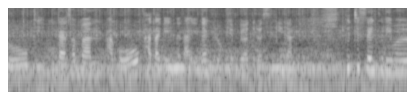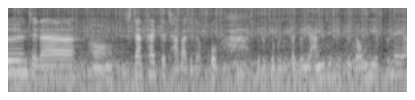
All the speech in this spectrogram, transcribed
여기 2단 선반하고 바닥에 있는 아이들 이렇게 보여드렸습니다. 피치 생크림은 제가 어, 시작할 때 잡아드렸고 아, 이렇게 보니까 또 양진이 또 너무 예쁘네요.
